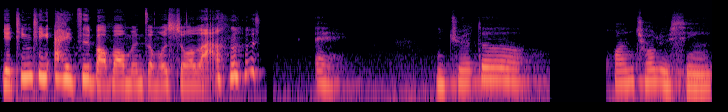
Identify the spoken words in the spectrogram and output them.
也听听艾滋宝宝们怎么说啦。哎，你觉得环球旅行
